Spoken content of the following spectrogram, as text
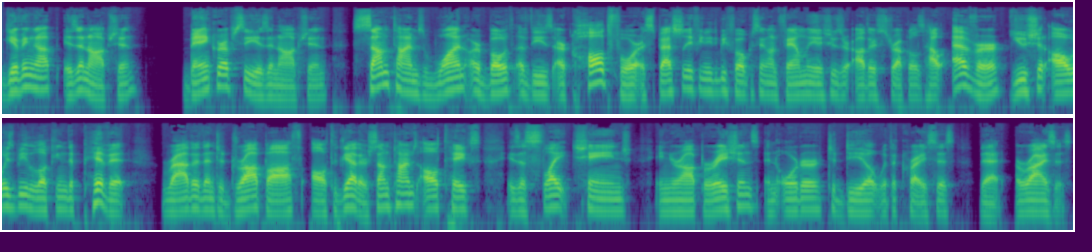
Giving up is an option, bankruptcy is an option, Sometimes one or both of these are called for, especially if you need to be focusing on family issues or other struggles. However, you should always be looking to pivot rather than to drop off altogether. Sometimes all it takes is a slight change in your operations in order to deal with a crisis that arises.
